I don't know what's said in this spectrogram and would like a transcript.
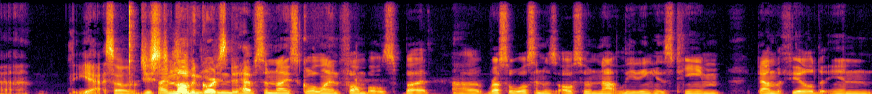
Uh, yeah, so just And he- Melvin he's- Gordon did have some nice goal line fumbles, but uh, Russell Wilson is also not leading his team down the field in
